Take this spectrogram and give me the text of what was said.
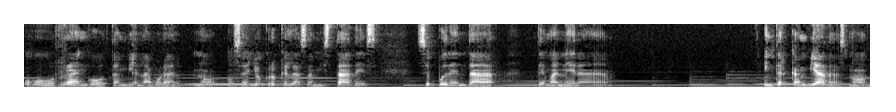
o rango también laboral, ¿no? O sea, yo creo que las amistades se pueden dar de manera intercambiadas, ¿no?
